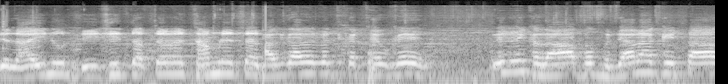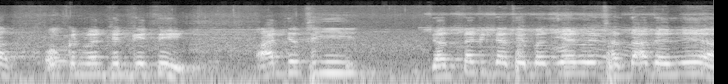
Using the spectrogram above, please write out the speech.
ਜੁਲਾਈ ਨੂੰ ਡੀਸੀ ਦਫ਼ਤਰ ਦੇ ਸਾਹਮਣੇ ਤੇ ਨਾਗਰਿਕਾਂ ਵਿੱਚ ਇਕੱਠੇ ਹੋ ਕੇ ਇਹਦੇ ਖਿਲਾਫ ਮੁਜ਼ਾਹਰਾ ਕੀਤਾ, ਉਹ ਕਨਵੈਨਸ਼ਨ ਕੀਤੀ। ਅੱਜ ਅਸੀਂ ਜਨਤਕ ਜਥੇਬੰਦੀਆਂ ਨੂੰ ਇਹ ਸੱਦਾ ਦਿੰਦੇ ਆ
